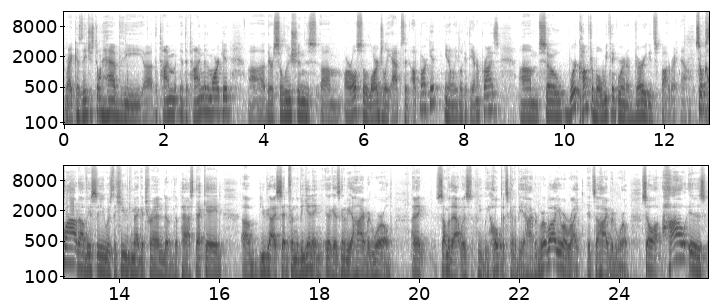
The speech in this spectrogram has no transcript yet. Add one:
right? Because they just don't have the uh, the time at the time in the market. Uh, their solutions um, are also largely absent upmarket. You know, when you look at the enterprise. Um, so we're comfortable. We think we're in a very good spot right now. So cloud obviously was the huge mega trend of the past decade. Uh, you guys said from the beginning, okay, it's going to be a hybrid world. I think some of that was, we hope it's going to be a hybrid world. Well, you were right, it's a hybrid world. So how is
